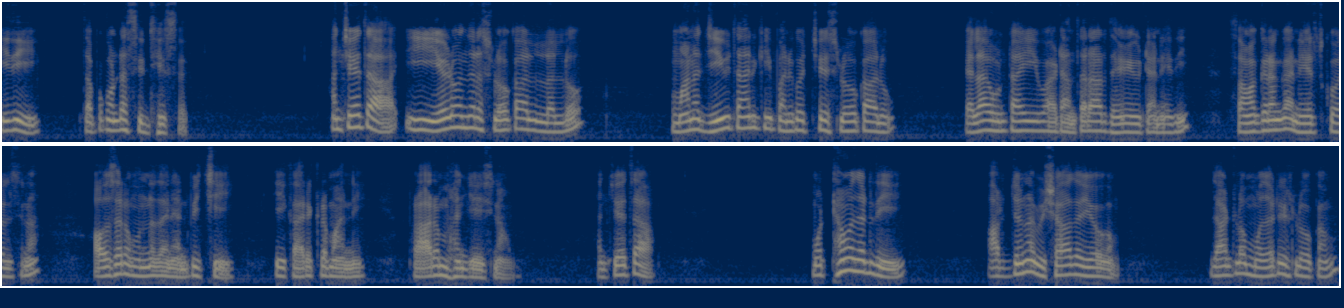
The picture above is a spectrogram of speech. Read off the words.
ఇది తప్పకుండా సిద్ధిస్తుంది. అంచేత ఈ ఏడు వందల శ్లోకాలలో మన జీవితానికి పనికొచ్చే శ్లోకాలు ఎలా ఉంటాయి? వాటి అంతరార్థం ఏమిటి అనేది సమగ్రంగా నేర్చుకోవాల్సిన అవసరం ఉన్నదని అనిపించి ఈ కార్యక్రమాన్ని ప్రారంభం చేసినాం. అంచేత మొట్టమొదటిది అర్జున విషాద యోగం. దాంట్లో మొదటి శ్లోకం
